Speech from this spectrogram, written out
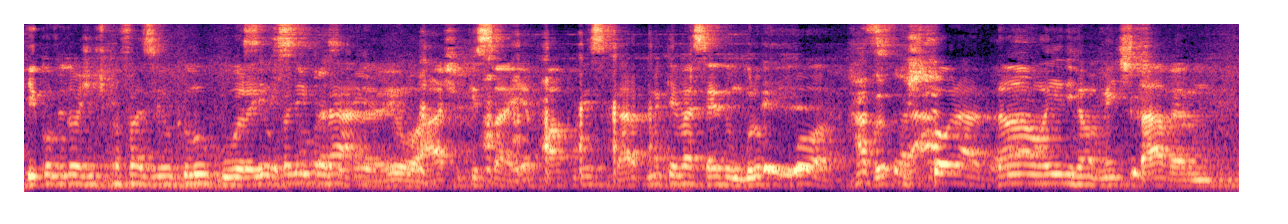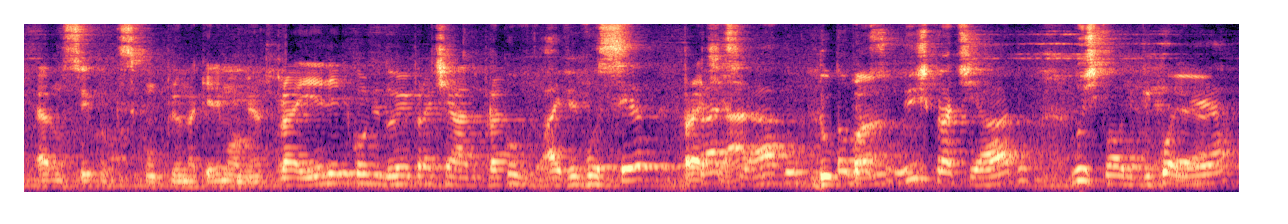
e convidou a gente para fazer o que loucura. E eu falei, cara, eu acho que isso aí é papo desse cara. Como é que ele vai sair de um grupo, pô, grupo estouradão? Aí ele realmente estava, era um, era um ciclo que se cumpriu naquele momento para ele e ele convidou o prateado para. Aí veio você, prateado, prateado do então, Luiz Prateado, Luiz Cláudio Picolé. É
